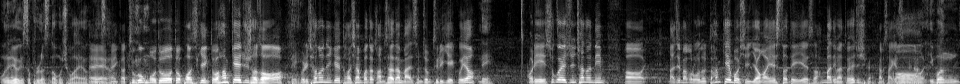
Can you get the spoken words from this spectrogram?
오늘 여기서 불러서 너무 좋아요 예, 그래서 그러니까 두 곡 모두 또 버스킹 또 함께 해주셔서 네. 우리 찬호님께 다시 한 번 더 감사하다는 말씀 좀 드리겠고요. 네 우리 수고해주신 찬호님 어, 마지막으로 오늘 또 함께 보신 영화 예스터데이에서 한 마디만 또 해주시면 감사하겠습니다. 어, 이번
